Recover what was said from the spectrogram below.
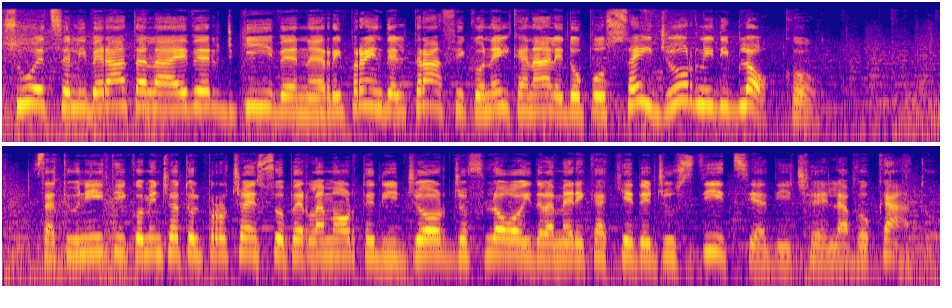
Suez liberata la Evergiven, riprende il traffico nel canale dopo sei giorni di blocco. Stati Uniti, cominciato il processo per la morte di George Floyd, l'America chiede giustizia, dice l'avvocato.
